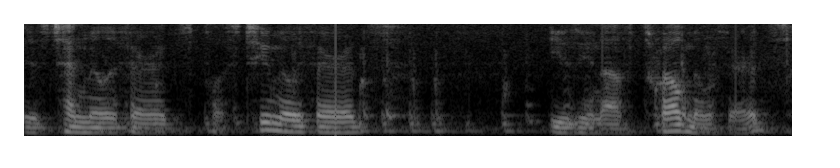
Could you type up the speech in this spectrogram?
is 10 millifarads plus 2 millifarads, easy enough, 12 millifarads.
